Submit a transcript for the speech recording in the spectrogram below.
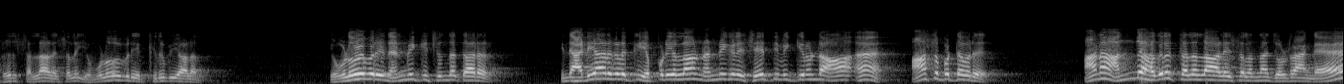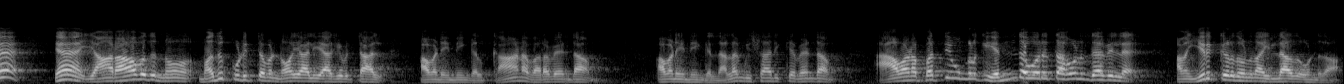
அதில் சல்லா அலிசல்ல எவ்வளவு பெரிய கிருபியாளர். எவ்வளவு பெரிய நன்மைக்கு சொந்தக்காரர். இந்த அடியார்களுக்கு எப்படியெல்லாம் நன்மைகளை சேர்த்து வைக்கணும்னு ஆசைப்பட்டவர். ஆனா அந்த ஹதரத் சல்லல்லா அலிஸ்லம் தான் சொல்றாங்க ஏன் யாராவது நோ மது குடித்தவன் நோயாளியாகிவிட்டால் அவனை நீங்கள் காண வர வேண்டாம். அவனை நீங்கள் நலம் விசாரிக்க வேண்டாம். அவனை பற்றி உங்களுக்கு எந்த ஒரு தகவலும் தேவையில்லை. அவன் இருக்கிறது ஒன்று தான் இல்லாத ஒண்ணுதான்.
